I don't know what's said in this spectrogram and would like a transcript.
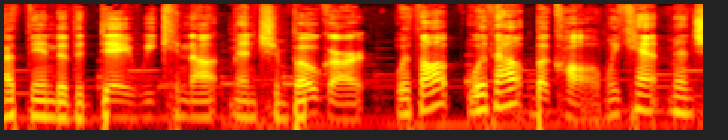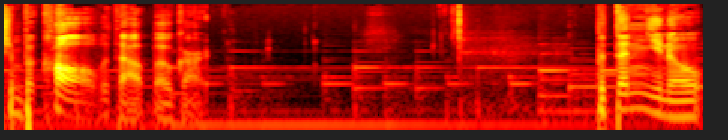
at the end of the day, we cannot mention Bogart without without Bacall. We can't mention Bacall without Bogart. But then you know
